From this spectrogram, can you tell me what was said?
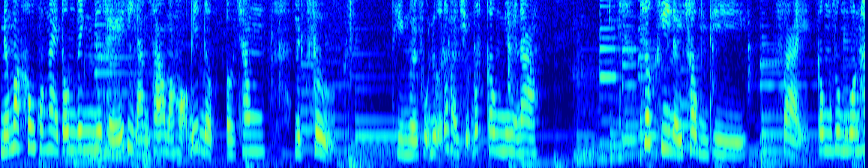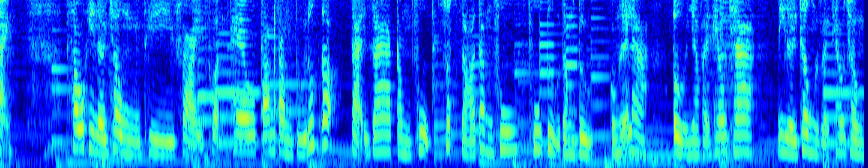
nếu mà không có ngày tôn vinh như thế thì làm sao mà họ biết được ở trong lịch sử thì người phụ nữ đã phải chịu bất công như thế nào? Trước khi lấy chồng thì phải công dung ngôn hạnh. Sau khi lấy chồng thì phải thuận theo tam tòng tứ đức đó. Tại gia tòng phụ, xuất giá tòng phu phu tử tòng tử. Có nghĩa là ở nhà phải theo cha, đi lấy chồng là phải theo chồng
